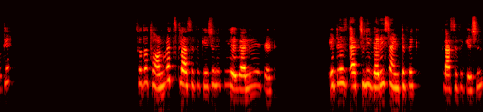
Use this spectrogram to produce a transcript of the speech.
Okay? So the Thornthwaite's classification if we evaluate it it is actually very scientific classification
